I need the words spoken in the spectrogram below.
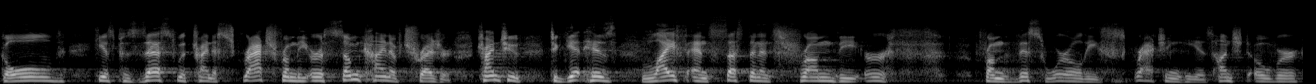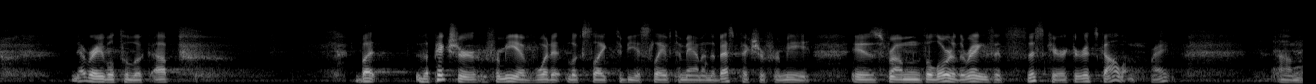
gold. He is possessed with trying to scratch from the earth some kind of treasure, trying to, to get his life and sustenance from the earth from this world. He's scratching, he is hunched over, never able to look up. But the picture for me of what it looks like to be a slave to mammon, the best picture for me is from The Lord of the Rings. It's this character, it's Gollum, right? Um,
